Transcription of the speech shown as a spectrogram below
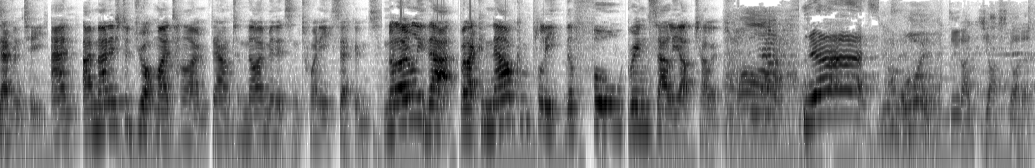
70 and I managed to drop my time down to 9 minutes and 20 seconds. Not only that, but I can now complete the full Bring Sally Up challenge. Oh. Yes! Yes! Good boy. Dude, I just got it.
